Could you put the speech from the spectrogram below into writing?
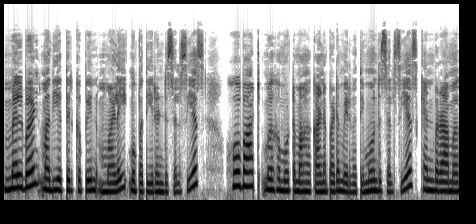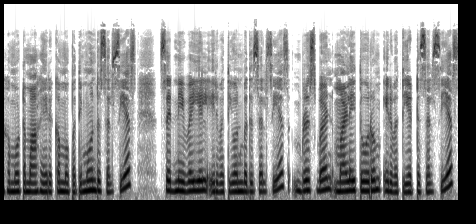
மெல்பர்ன் மதியத்திற்கு பின் மழை முப்பத்தி இரண்டு செல்சியஸ் ஹோபார்ட் மேகமூட்டமாக காணப்படும் இருபத்தி மூன்று செல்சியஸ் கன்பரா மேகமூட்டமாக இருக்கும் முப்பத்தி மூன்று செல்சியஸ் சிட்னி வெயில் இருபத்தி ஒன்பது செல்சியஸ் பிரிஸ்பர்ன் மழை தோறும் இருபத்தி எட்டு செல்சியஸ்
